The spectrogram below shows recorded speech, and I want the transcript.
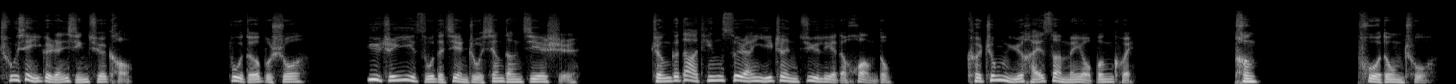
出现一个人形缺口。不得不说，玉之一族的建筑相当结实，整个大厅虽然一阵剧烈的晃动，可终于还算没有崩溃。砰！破洞处，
